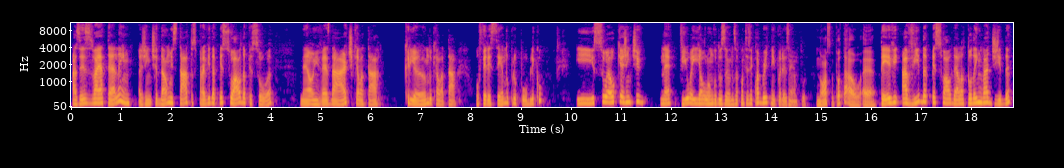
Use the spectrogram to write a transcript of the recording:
às vezes vai até além. A gente dá um status pra vida pessoal da pessoa, né, ao invés da arte que ela tá criando, que ela tá oferecendo pro público. E isso é o que a gente, né, viu aí ao longo dos anos acontecer com a Britney, por exemplo. Nossa, total, é. Teve a vida pessoal dela toda invadida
